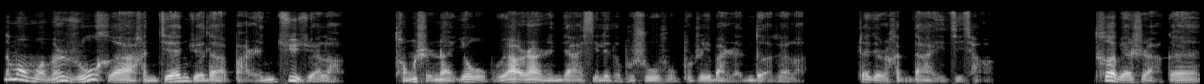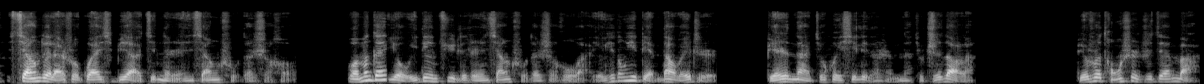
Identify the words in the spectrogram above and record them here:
那么我们如何啊很坚决地把人拒绝了？同时呢，又不要让人家心里头不舒服，不至于把人得罪了，这就是很大一技巧。特别是啊，跟相对来说关系比较近的人相处的时候，我们跟有一定距离的人相处的时候啊，有些东西点到为止，别人呢就会心里头什么呢，就知道了。比如说同事之间吧，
